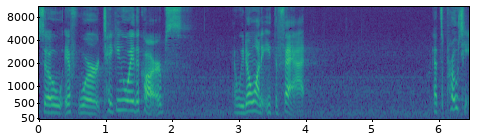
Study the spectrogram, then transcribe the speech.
So if we're taking away the carbs and we don't want to eat the fat, that's protein.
